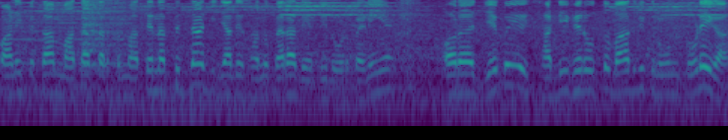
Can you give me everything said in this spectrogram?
ਪਾਣੀ ਪਿਤਾ ਮਾਤਾ ਧਰਤ ਮਾਤੇ ਨਾ ਤਿੰਨਾਂ ਚੀਜ਼ਾਂ ਤੇ ਸਾਨੂੰ ਪਹਿਰਾ ਦੇਣ ਦੀ ਲੋੜ ਪੈਣੀ ਹੈ। ਔਰ ਜੇ ਕੋਈ ਸਾਡੀ ਫਿਰ ਉਸ ਤੋਂ ਬਾਅਦ ਵੀ ਕਾਨੂੰਨ ਤੋੜੇਗਾ।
